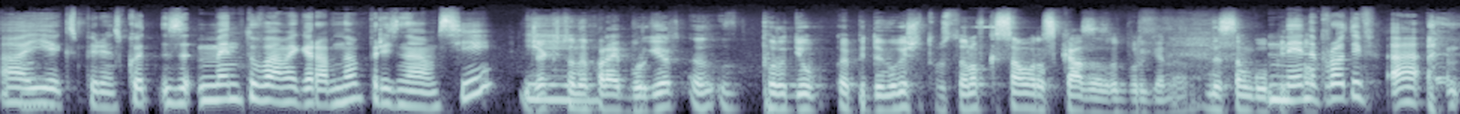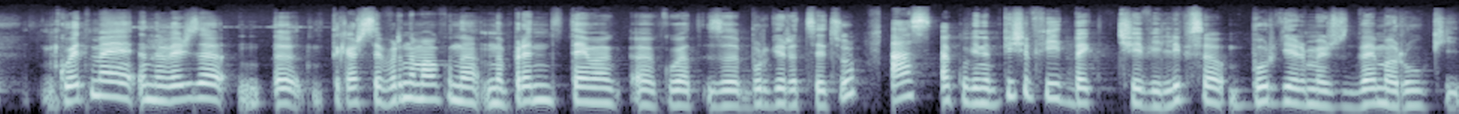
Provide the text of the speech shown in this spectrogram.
а и експириенс. Което, за мен това ме грабна, признавам си. Джакито направи бургер. Поради епидемиологичната обстановка само разказа за бургера. Не съм го опитвал. Не, напротив. А, което ме навежда, а, така ще се върна малко на, на предната тема а, когато, за бургера Цецо. Аз, ако ви напиша фидбек, че ви липса бургер между две маруки,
